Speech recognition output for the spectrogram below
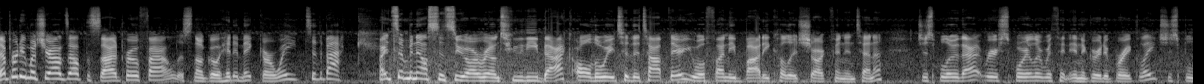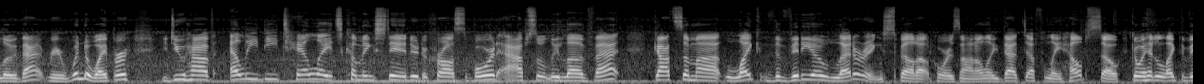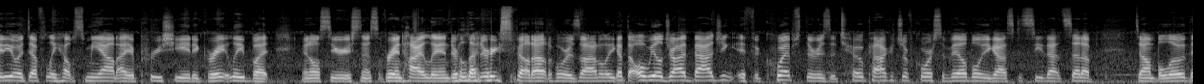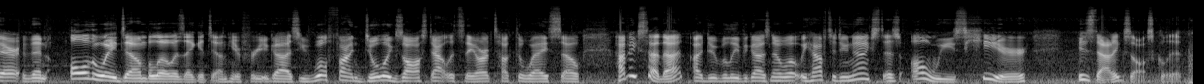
that pretty much rounds out the side profile. Let's now go ahead and make our way to the back. All right, so now since we are around to the back, all the way to the top there, you will find a body colored shark fin antenna. Just below that, rear spoiler with an integrated brake light. Just below that, rear window wiper. You do have LED tail lights coming standard across the board. Absolutely love that. Got some uh, like the video lettering spelled out horizontally. That definitely helps. So go ahead and like the video. It definitely helps me out. I appreciate it greatly. But in all seriousness, Grand Highlander lettering spelled out horizontally. Got the all-wheel drive badging. If equipped, there is a tow package, of course, available. You guys can see that setup down below there. And then all the way down below as I get down here for you guys, you will find dual exhaust outlets. They are tucked away. So having said that, I do believe you guys know what we have to do next. As always, here is that exhaust clip.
